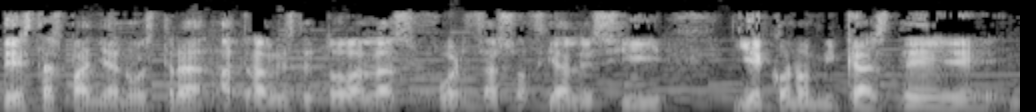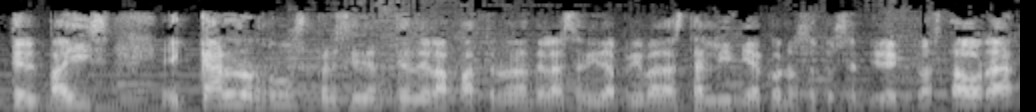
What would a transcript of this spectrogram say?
de esta España nuestra a través de todas las fuerzas sociales y, y económicas de, del país. Eh, Carlos Rus, presidente de la Patronal de la Sanidad Privada, está en línea con nosotros en directo hasta ahora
